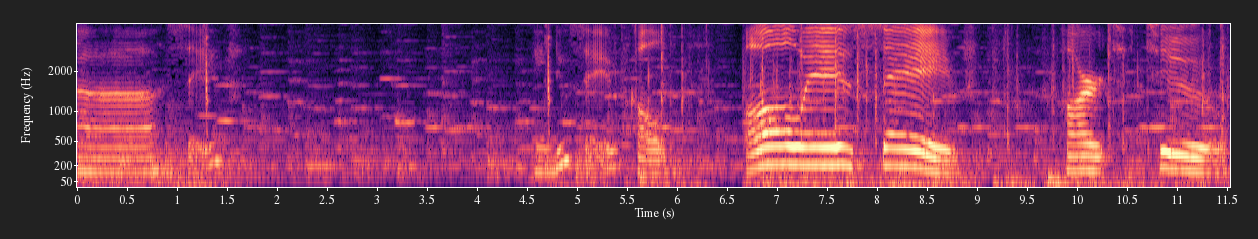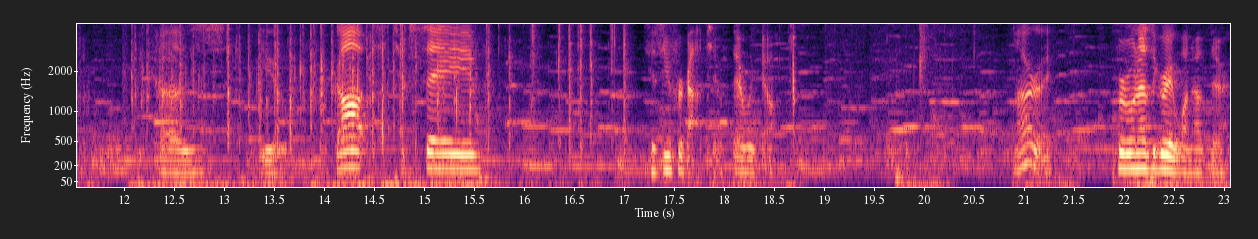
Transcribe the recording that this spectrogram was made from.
Uh, save. A new save called Always Save Part 2 because you forgot to save. Because you forgot to. There we go. Alright. Everyone has a great one out there.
